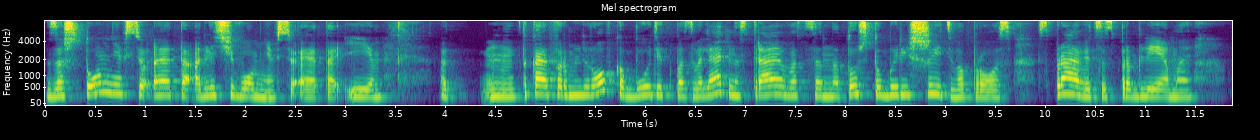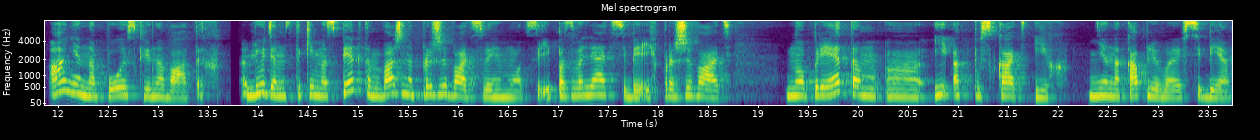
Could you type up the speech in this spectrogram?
за что мне все это, а для чего мне все это. И такая формулировка будет позволять настраиваться на то, чтобы решить вопрос, справиться с проблемой, а не на поиск виноватых. Людям с таким аспектом важно проживать свои эмоции и позволять себе их проживать, но при этом э, и отпускать их, не накапливая в себе.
